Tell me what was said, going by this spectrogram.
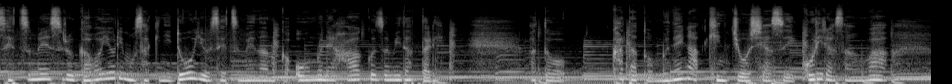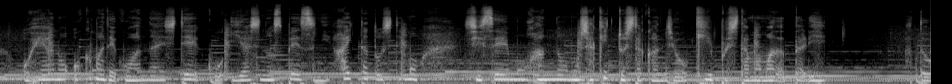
説明する側よりも先にどういう説明なのかおおむね把握済みだったりあと肩と胸が緊張しやすい。ゴリラさんはお部屋の奥までご案内してこう癒しのスペースに入ったとしても姿勢も反応もシャキッとした感じをキープしたままだったりあと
